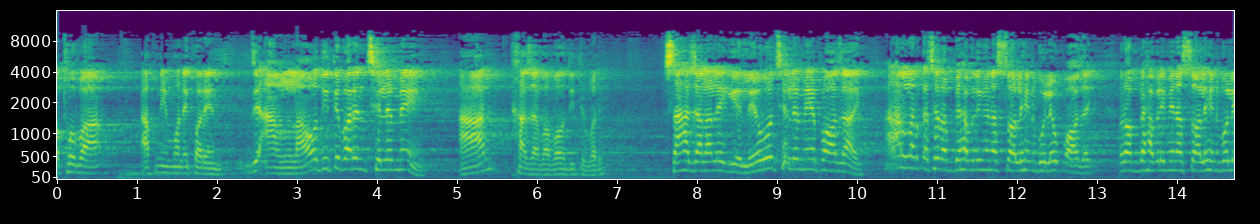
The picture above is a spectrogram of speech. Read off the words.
অথবা আপনি মনে করেন যে আল্লাহও দিতে পারেন ছেলে মেয়ে, আর খাজা বাবাও দিতে পারে। শাহজালালে গেলেও ছেলে মেয়ে পাওয়া যায়, আর আল্লাহর কাছে রব্বে হাবলি মিনা সলহীন বলেও পাওয়া যায়। রব্বে হাবলি মিনা সলহীন বলে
